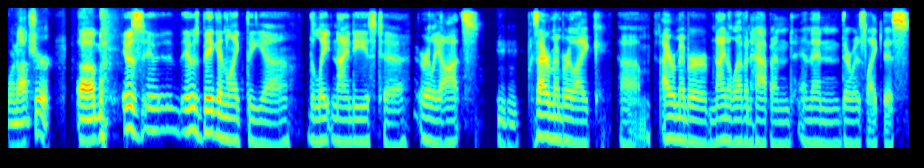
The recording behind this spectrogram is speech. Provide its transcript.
we're not sure. Um, It was it, it was big in like the uh, the late '90s to early aughts because I remember like um, I remember 9/11 happened, and then there was like this.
